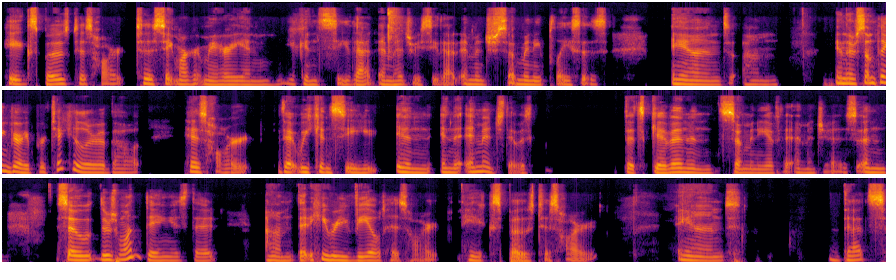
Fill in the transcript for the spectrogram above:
he exposed his heart to St. Margaret Mary, and you can see that image. We see that image so many places. And um, and there's something very particular about his heart that we can see in in the image that was that's given in so many of the images. And so there's one thing is that um, that he revealed his heart, he exposed his heart, and that's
